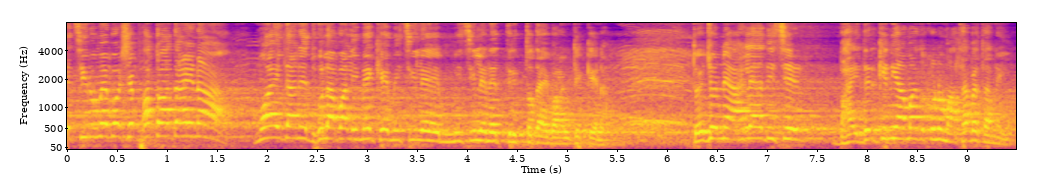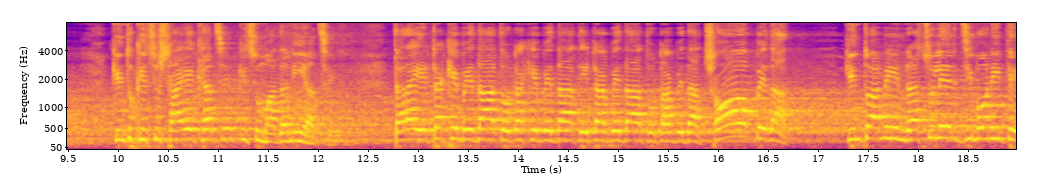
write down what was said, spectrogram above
এসি রুমে বসে ফতোয়া দেয় না। ময়দানে ধুলাবালি মেখে মিছিলে মিছিলে নেতৃত্ব দেয় বলেন, ঠিক না তো এই জন্য আহলে হাদিসের ভাইদেরকে নিয়ে আমার কোনো মাথা ব্যথা নেই। কিন্তু কিছু শায়েক আছে, কিছু মাদানি আছে। তারা এটাকে বেদাত, ওটাকে বেদাত, এটা বেদাত, ওটা বেদাত, সব বেদাত। কিন্তু আমি রাসুলের জীবনীতে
